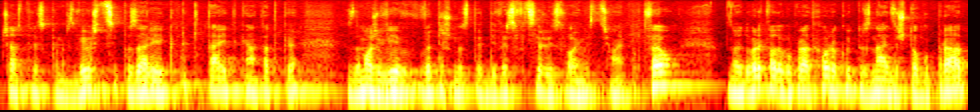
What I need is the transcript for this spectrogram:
част от риска към развиващите се пазари, като Китай и така нататък, за да може вие вътрешно да сте диверсифицирали своя инвестиционен портфел. Но е добре това да го правят хора, които знаят защо го правят,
